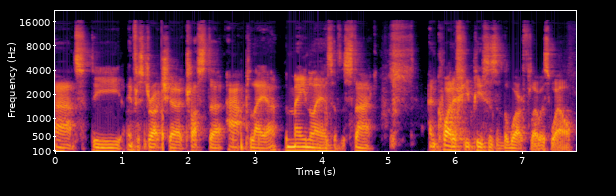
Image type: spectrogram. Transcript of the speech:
at the infrastructure, cluster, app layer, the main layers of the stack, and quite a few pieces of the workflow as well.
